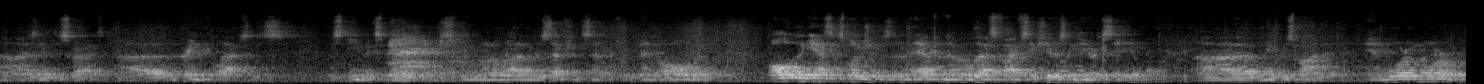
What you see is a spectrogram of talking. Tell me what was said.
uh, as I've described. Uh, The crane collapses, the steam explosions, we run a lot of the reception centers, we've been to all the, all of the gas explosions that have happened over the last five, six years in New York City. Uh, We've responded, and more and more,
